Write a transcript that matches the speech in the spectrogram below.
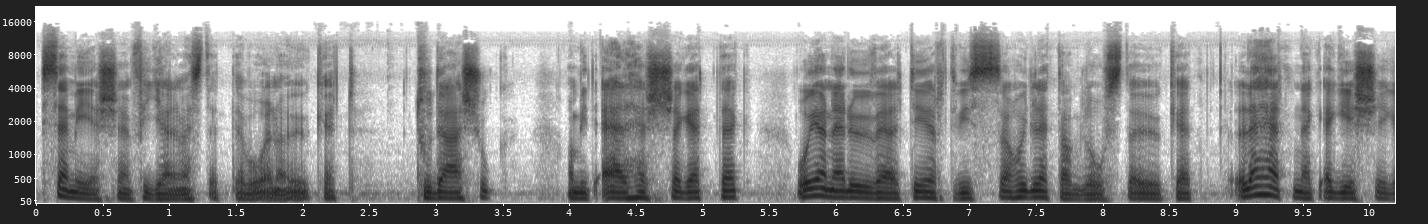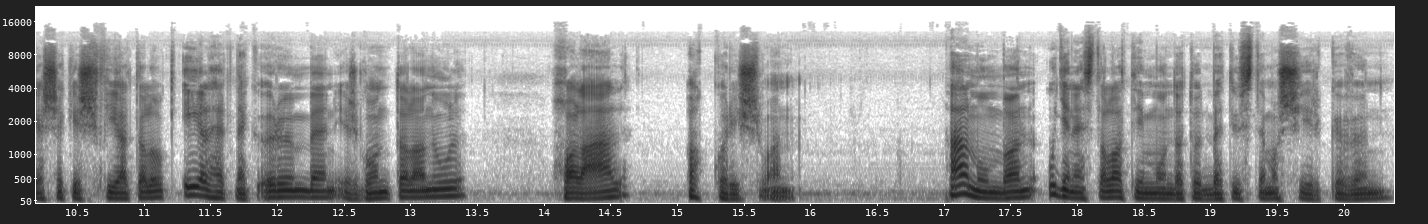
személyesen figyelmeztette volna őket. Tudásuk, amit elhessegettek, olyan erővel tért vissza, hogy letaglózta őket. Lehetnek egészségesek és fiatalok, élhetnek örömben és gondtalanul, halál akkor is van. Álmomban ugyanezt a latin mondatot betűztem a sírkövön.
